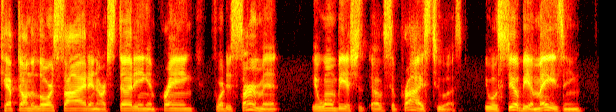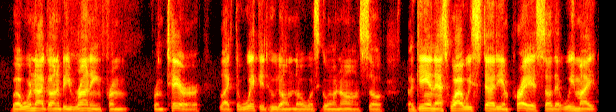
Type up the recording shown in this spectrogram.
kept on the Lord's side and are studying and praying for discernment, it won't be a, a surprise to us. It will still be amazing, but we're not going to be running from from terror like the wicked who don't know what's going on. So again, that's why we study and pray is so that we might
